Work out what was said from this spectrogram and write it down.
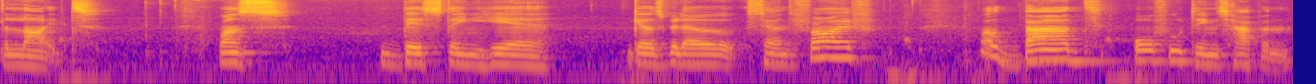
the light. Once this thing here goes below 75, well, bad, awful things happen.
